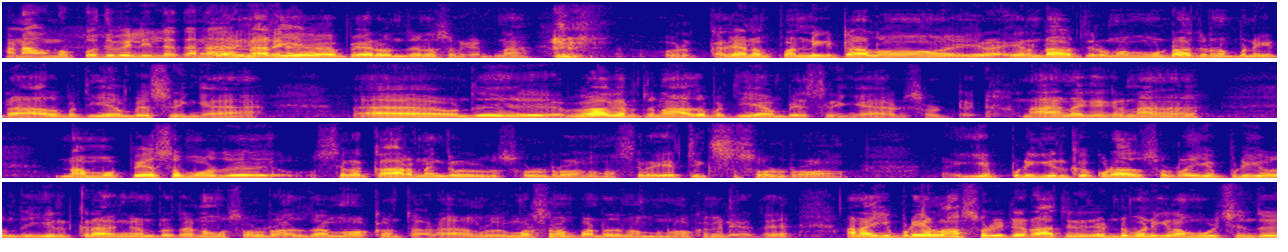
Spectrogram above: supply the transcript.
ஆனா அவங்க பொதுவெளியில தானே நிறைய பேர் வந்து என்ன சொல்ல ஒரு கல்யாணம் பண்ணிக்கிட்டாலும் இர- இரண்டாவது திருமணம் மூன்றாவது திருமணம் பண்ணிக்கிட்டா அதை பற்றி ஏன் பேசுகிறீங்க வந்து விவாகரத்துனா அதை பற்றி ஏன் பேசுகிறீங்க அப்படின்னு சொல்லிட்டு. நான் என்ன கேட்குறேன்னா நம்ம பேசும்போது சில காரணங்கள் சொல்கிறோம் சில எத்திக்ஸ் சொல்கிறோம் எப்படி இருக்கக்கூடாது சொல்கிறோம் எப்படி வந்து இருக்கிறாங்கன்றதை நம்ம சொல்கிறோம் அதுதான் நோக்கம் தவிர அவங்க விமர்சனம் பண்ணுறது நம்ம நோக்கம் கிடையாது. ஆனால் இப்படியெல்லாம் சொல்லிட்டு ராத்திரி ரெண்டு மணிக்கெல்லாம் முடிச்சிருந்து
